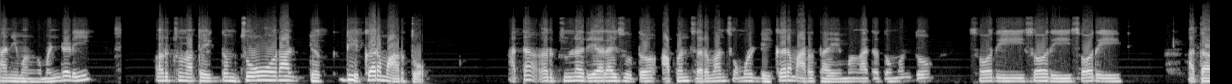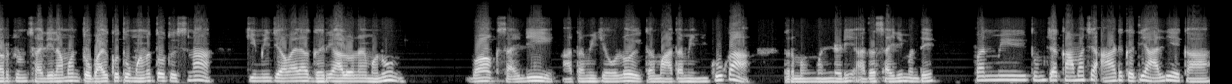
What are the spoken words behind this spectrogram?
आणि मग मंडळी अर्जुन आता एकदम जोरात ढक- ढेकर मारतो. आता अर्जुनला रिअलाइज होतं आपण सर्वांसमोर ढेकर मारत आहे. मग आता तो म्हणतो सॉरी सॉरी सॉरी आता अर्जुन सायलीला म्हणतो बायको तू म्हणत होतीस ना की मी जेवायला घरी आलो नाही म्हणून? बघ सायली आता मी जेवलोय तर मग आता मी निघू का? तर मग मंडळी आता सायली म्हणते पण मी तुमच्या कामाच्या आड कधी आली आहे का?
